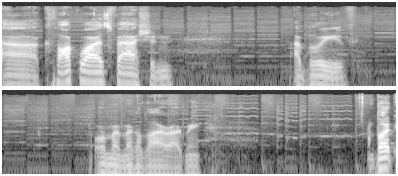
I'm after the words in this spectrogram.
a clockwise fashion I believe. Or my Mega Liar at me but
